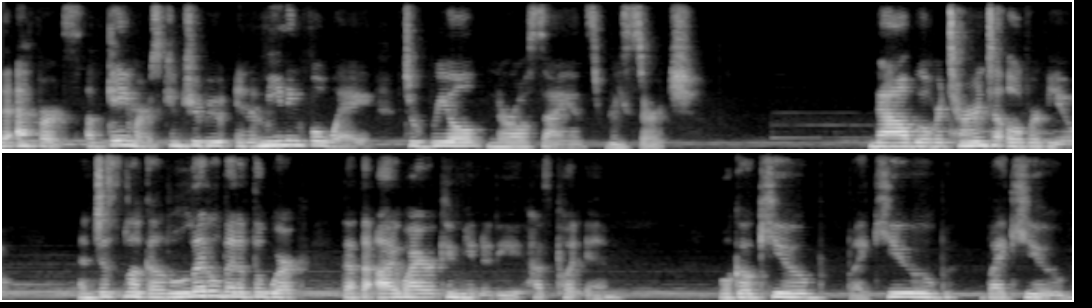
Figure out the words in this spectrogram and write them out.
the efforts of gamers contribute in a meaningful way to real neuroscience research. Now we'll return to overview and just look a little bit of the work that the EyeWire community has put in. We'll go cube by cube by cube,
